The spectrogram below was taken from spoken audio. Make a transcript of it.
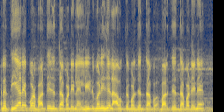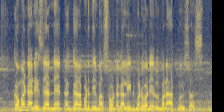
અને ત્યારે પણ ભારતીય જનતા પાર્ટીને લીડ મળી છે અને આ વખતે પણ જનતા ભારતીય જનતા પાર્ટીને કમળના નિશાનને ટંકાર પડધરીમાં સો ટકા લીડ મળવાની મને આત્મવિશ્વાસ છે.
